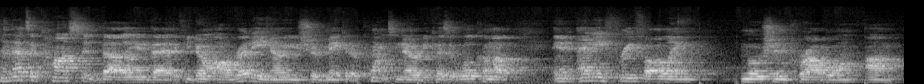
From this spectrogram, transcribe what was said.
And that's a constant value that if you don't already know, you should make it a point to know because it will come up in any free-falling motion problem um,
